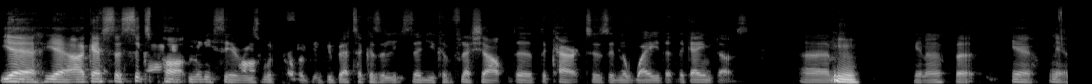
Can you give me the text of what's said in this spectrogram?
yeah, yeah, I guess a six-part miniseries would probably be better because at least then you can flesh out the the characters in the way that the game does. Um, Hmm. You know, but yeah, yeah,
